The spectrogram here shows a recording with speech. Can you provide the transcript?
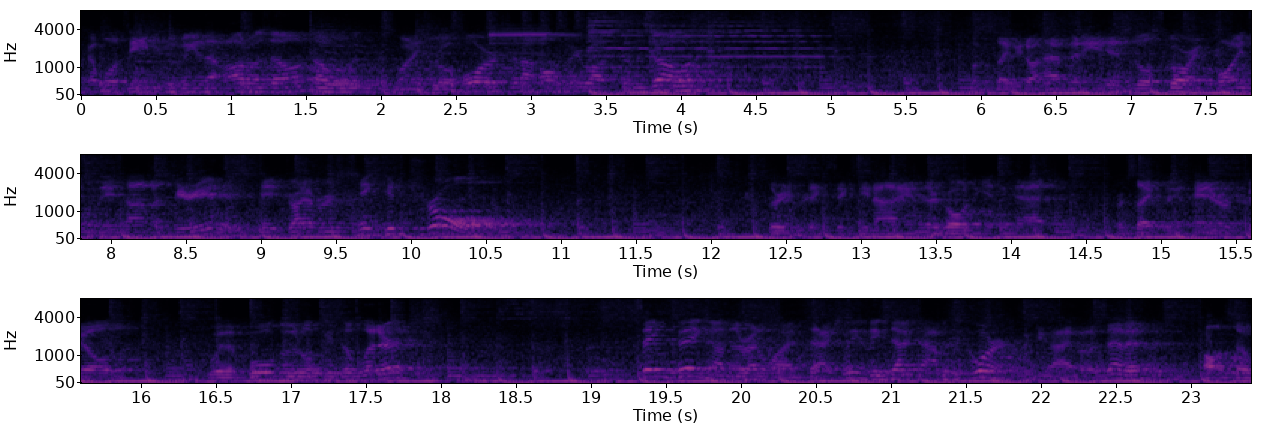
A couple of teams moving in the auto zone. Oh, 2204, so not all three rocks in the zone. Looks like we don't have any additional scoring points in the autonomous period as drivers take control. 3669, they're going to getting that recycling container filled with a pool noodle piece of litter. Same thing on the red lines, actually, in the exact opposite corner. 507, also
